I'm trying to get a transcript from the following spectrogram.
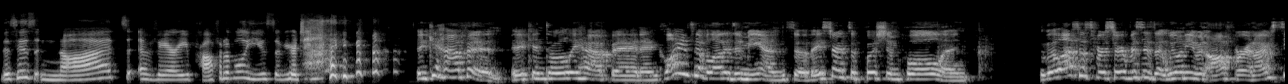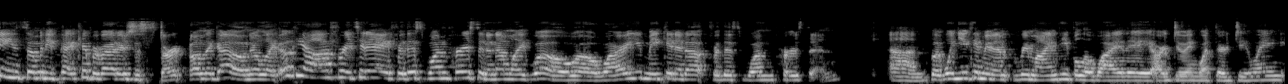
this is not a very profitable use of your time. it can happen. It can totally happen. And clients have a lot of demand. So they start to push and pull. And they'll ask us for services that we don't even offer. And I've seen so many pet care providers just start on the go and they're like, okay, I'll offer it today for this one person. And I'm like, whoa, whoa, why are you making it up for this one person? Um, but when you can rem- remind people of why they are doing what they're doing,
